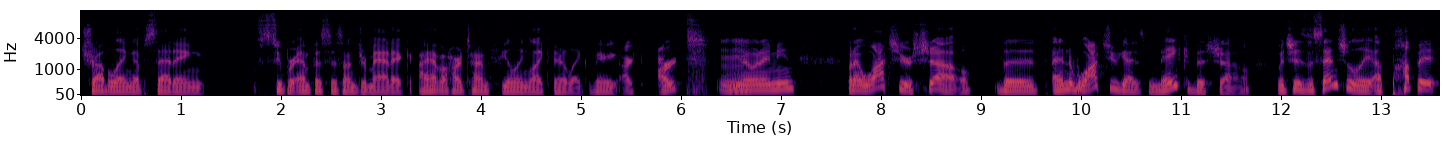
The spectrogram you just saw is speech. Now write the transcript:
troubling, upsetting, super emphasis on dramatic. I have a hard time feeling like they're like very art art. You Mhm. know what I mean? But I watch your show, the and watch you guys make the show, which is essentially a puppet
